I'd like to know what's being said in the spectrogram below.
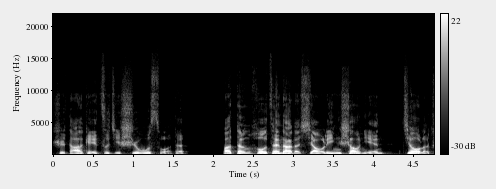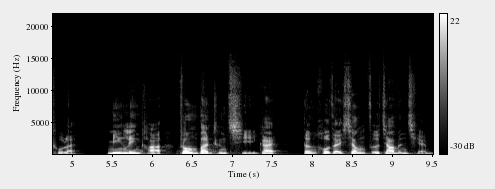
是打给自己事务所的，把等候在那儿的小林少年叫了出来，命令他装扮成乞丐，等候在向泽家门前，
